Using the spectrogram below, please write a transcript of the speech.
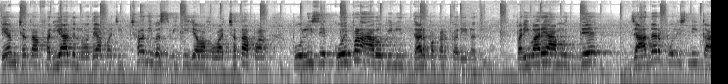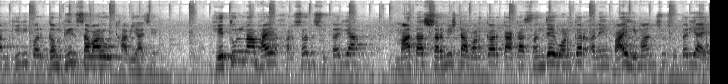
તેમ છતાં ફરિયાદ નોંધ્યા પછી છ દિવસ વીતી જવા હોવા છતાં પણ પોલીસે કોઈ પણ આરોપીની ધરપકડ કરી નથી. પરિવારે આ મુદ્દે જાદર પોલીસની કામગીરી પર ગંભીર સવાલો ઉઠાવ્યા છે. હેતુલના ભાઈ હર્ષદ સુતરિયા, માતા શર્મિષ્ઠા વણકર, કાકા સંજય વણકર અને ભાઈ હિમાંશુ સુતરિયાએ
